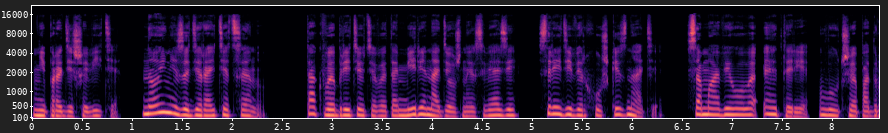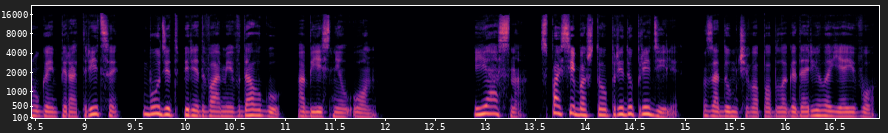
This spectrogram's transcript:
Не продешевите, но и не задирайте цену. Так вы обретете в этом мире надежные связи среди верхушки знати. Сама Виола Этери, лучшая подруга императрицы, будет перед вами в долгу», — объяснил он. «Ясно. Спасибо, что предупредили», — задумчиво поблагодарила я его.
